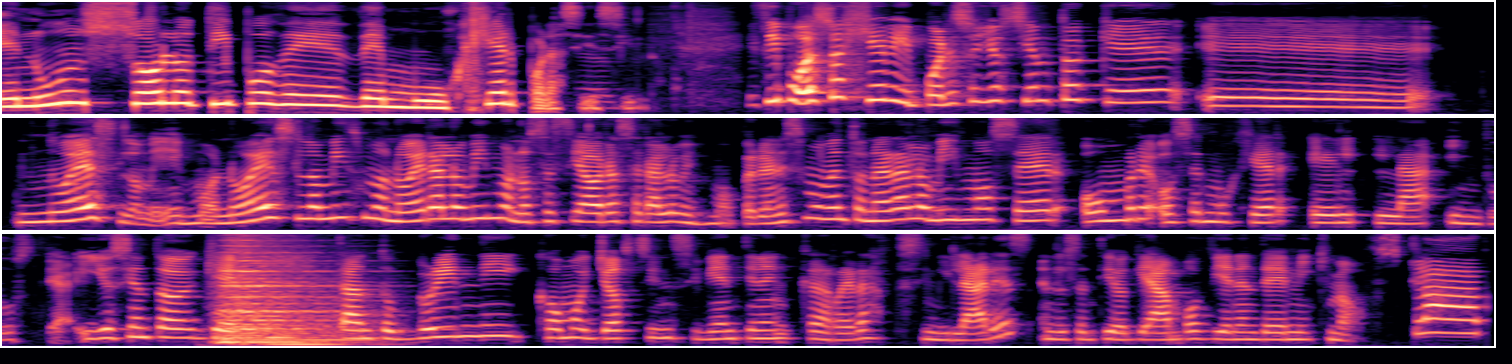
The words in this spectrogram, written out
en un solo tipo de, de mujer, por así decirlo. Sí, pues eso es heavy, por eso yo siento que eh, no es lo mismo, no es lo mismo, no era lo mismo, no sé si ahora será lo mismo, pero en ese momento no era lo mismo ser hombre o ser mujer en la industria. Y yo siento que tanto Britney como Justin, si bien tienen carreras similares, en el sentido que ambos vienen de Mickey Mouse Club,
